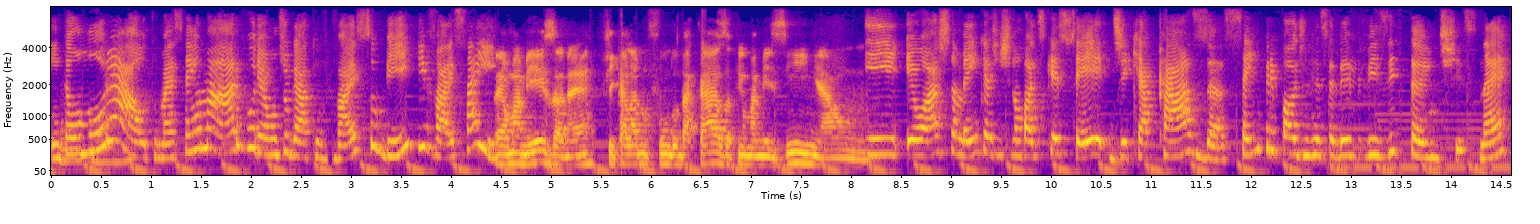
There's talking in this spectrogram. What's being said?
Então o muro é alto, mas tem uma árvore onde o gato vai subir e vai sair. É uma mesa, né? Fica lá no fundo da casa, tem uma mesinha. Um... E eu acho também que a gente não pode esquecer de que a casa sempre pode receber visitantes, né?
